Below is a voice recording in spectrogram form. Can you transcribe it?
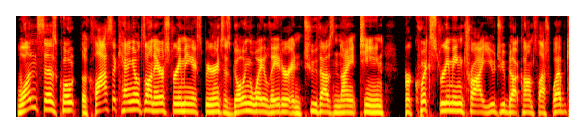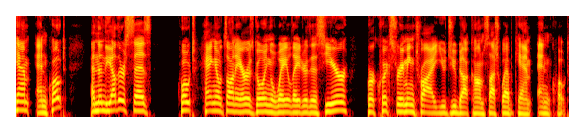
one says, quote, the classic Hangouts on air streaming experience is going away later in 2019 for quick streaming, try youtube.com slash webcam, end quote. And then the other says, quote, Hangouts on Air is going away later this year. For quick streaming, try youtube.com slash webcam, end quote.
